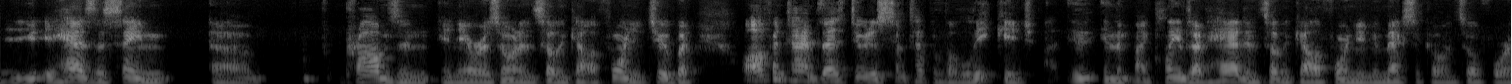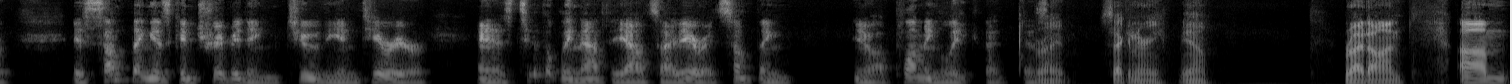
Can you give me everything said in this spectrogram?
it has the same uh, problems in, in Arizona and Southern California too, but oftentimes that's due to some type of a leakage in, in the, my claims I've had in Southern California, New Mexico, and so forth, is something is contributing to the interior and it's typically not the outside air. It's something, you know, a plumbing leak that is right. Secondary. Yeah. Right on. Um,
